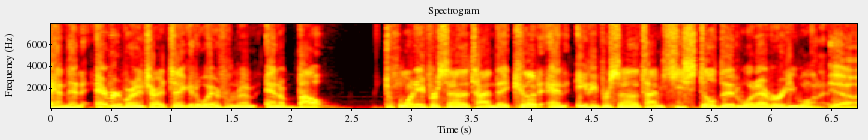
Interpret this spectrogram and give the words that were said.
And then everybody tried to take it away from him. And about 20% of the time they could, and 80% of the time he still did whatever he wanted. yeah.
